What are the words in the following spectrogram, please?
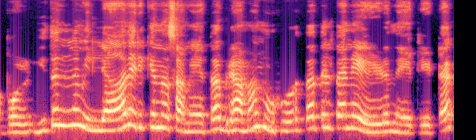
അപ്പോൾ ഇതൊന്നും ഇല്ലാതിരിക്കുന്ന സമയത്ത് ബ്രഹ്മമുഹൂർത്തത്തിൽ തന്നെ എഴുന്നേറ്റിട്ട്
